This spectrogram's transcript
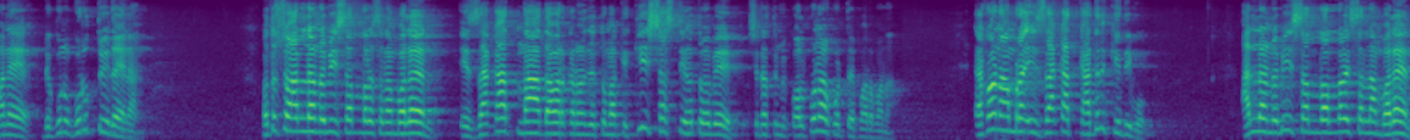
মানে কোনো গুরুত্বই দেয় না। অথচ আল্লাহ নবী সাল্লাহ সাল্লাম বলেন এই জাকাত না দেওয়ার কারণে যে তোমাকে কি শাস্তি হতে হবে, সেটা তুমি কল্পনাও করতে পারবে না। এখন আমরা এই জাকাত কাদেরকে দিব? আল্লাহ নবী সাল্লা সাল্লাম বলেন,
